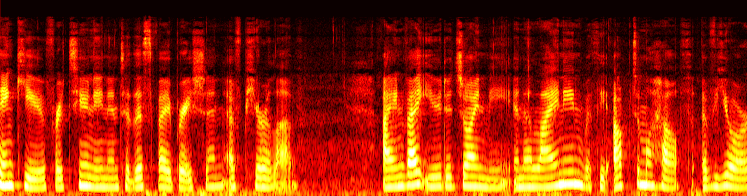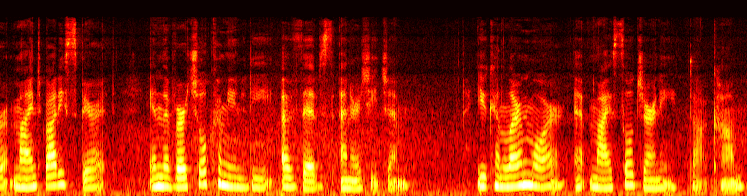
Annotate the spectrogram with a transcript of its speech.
Thank you for tuning into this vibration of pure love. I invite you to join me in aligning with the optimal health of your mind, body, spirit in the virtual community of Viv's Energy Gym. You can learn more at mysouljourney.com.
